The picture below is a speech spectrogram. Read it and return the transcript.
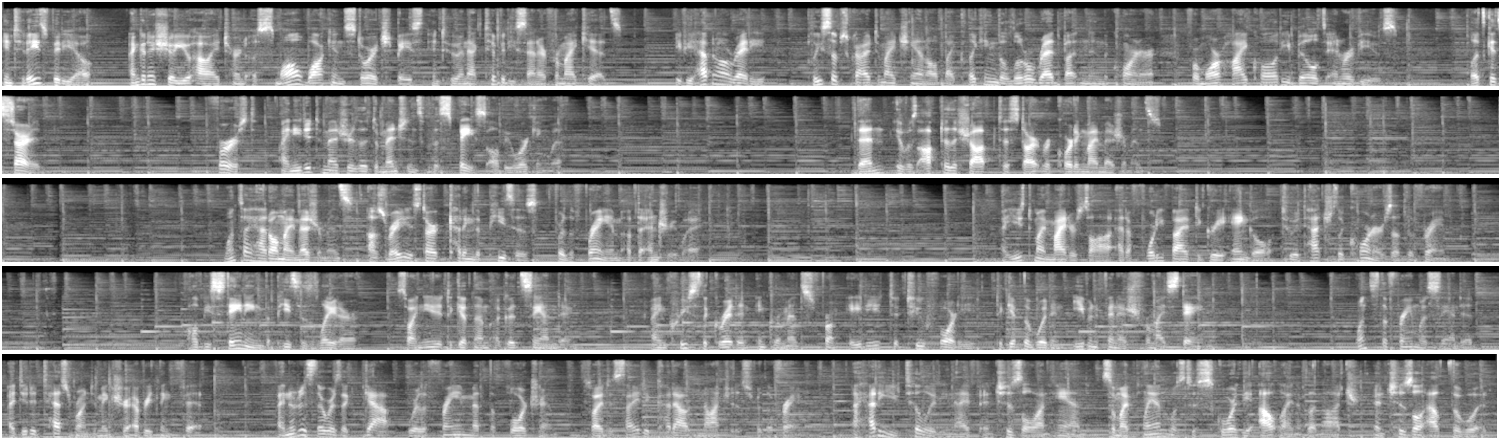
In today's video, I'm going to show you how I turned a small walk-in storage space into an activity center for my kids. If you haven't already, please subscribe to my channel by clicking the little red button in the corner for more high-quality builds and reviews. Let's get started. First, I needed to measure the dimensions of the space I'll be working with. Then, it was off to the shop to start recording my measurements. Once I had all my measurements, I was ready to start cutting the pieces for the frame of the entryway. I used my miter saw at a 45 degree angle to attach the corners of the frame. I'll be staining the pieces later, so I needed to give them a good sanding. I increased the grit in increments from 80 to 240 to give the wood an even finish for my stain. Once the frame was sanded, I did a test run to make sure everything fit. I noticed there was a gap where the frame met the floor trim, so I decided to cut out notches for the frame. I had a utility knife and chisel on hand, so my plan was to score the outline of the notch and chisel out the wood.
